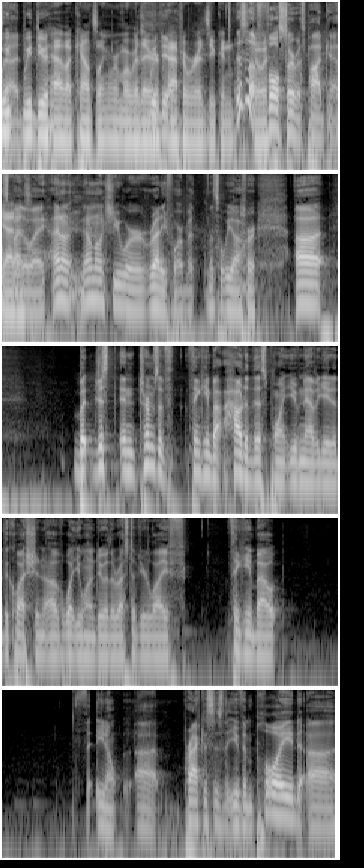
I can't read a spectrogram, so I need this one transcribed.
we, said, we do have a counseling room over there. We do. Afterwards, you can. this is a with- full service podcast, Yeah, by is. the way. I don't I don't know what you were ready for, but that's what we offer. Uh, but just in terms of thinking about how to this point you've navigated the question of what you want to do with the rest of your life, thinking about you know uh, practices that you've employed, uh,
